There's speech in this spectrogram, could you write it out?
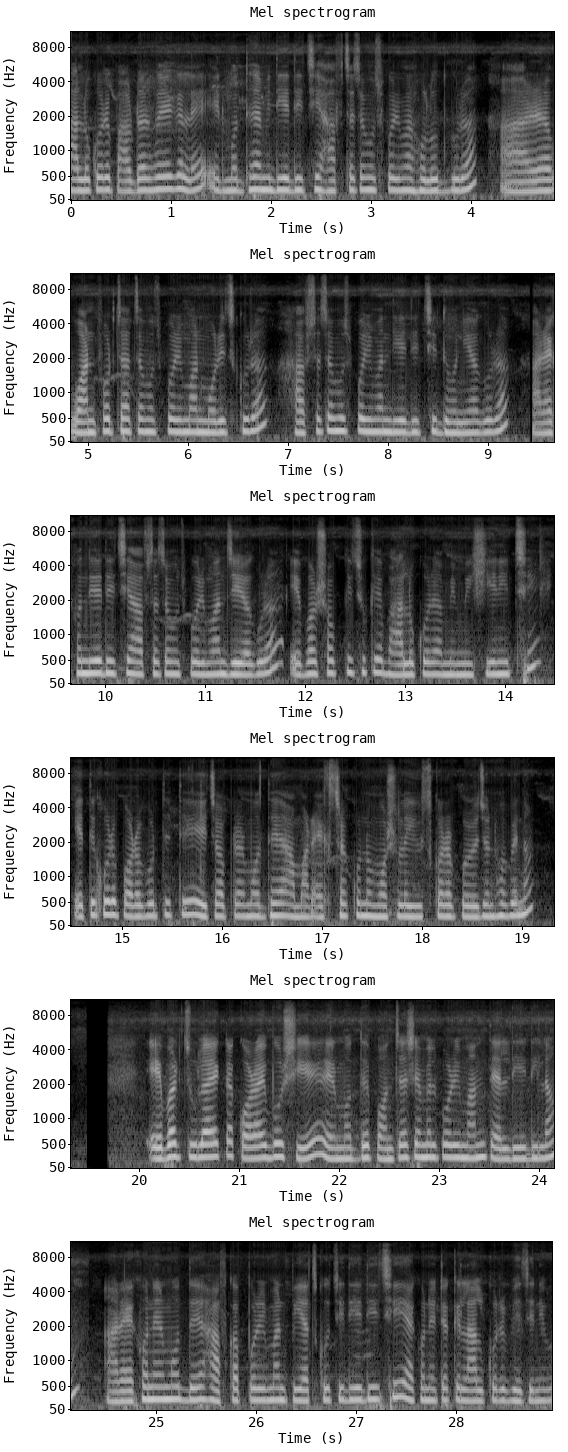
ভালো করে পাউডার হয়ে গেলে এর মধ্যে আমি দিয়ে দিচ্ছি হাফ চা চামচ পরিমাণ হলুদ গুঁড়া আর ওয়ান ফোর চা চামচ পরিমাণ মরিচ গুঁড়া হাফ চা চামচ পরিমাণ দিয়ে দিচ্ছি ধনিয়া গুঁড়া আর এখন দিয়ে দিচ্ছি হাফ চা চামচ পরিমাণ জিরা গুঁড়া। এবার সব কিছুকে ভালো করে আমি মিশিয়ে নিচ্ছি। এতে করে পরবর্তীতে এই চপটার মধ্যে আমার এক্সট্রা কোনো মশলা ইউজ করার প্রয়োজন হবে না। এবার চুলায় একটা কড়াই বসিয়ে এর মধ্যে পঞ্চাশ এম পরিমাণ তেল দিয়ে দিলাম। আর এখন এর মধ্যে হাফ কাপ পরিমাণ পেঁয়াজ কুচি দিয়ে দিয়েছি। এখন এটাকে লাল করে ভেজে নিব।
